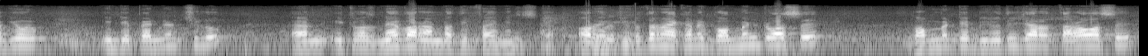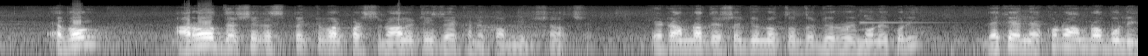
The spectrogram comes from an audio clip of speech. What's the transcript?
আগেও ইন্ডিপেন্ডেন্ট ছিল and it was never under the prime minister or সুতরাং এখানে গভর্নমেন্টও আছে গভর্নমেন্টের বিরোধী যারা তারাও আছে এবং আরও দেশের রেসপেক্টেবল পার্সোনালিটিজ এখানে কম্বিনেশন আছে। এটা আমরা দেশের জন্য অত্যন্ত জরুরি মনে করি। দেখেন এখনও আমরা বলি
